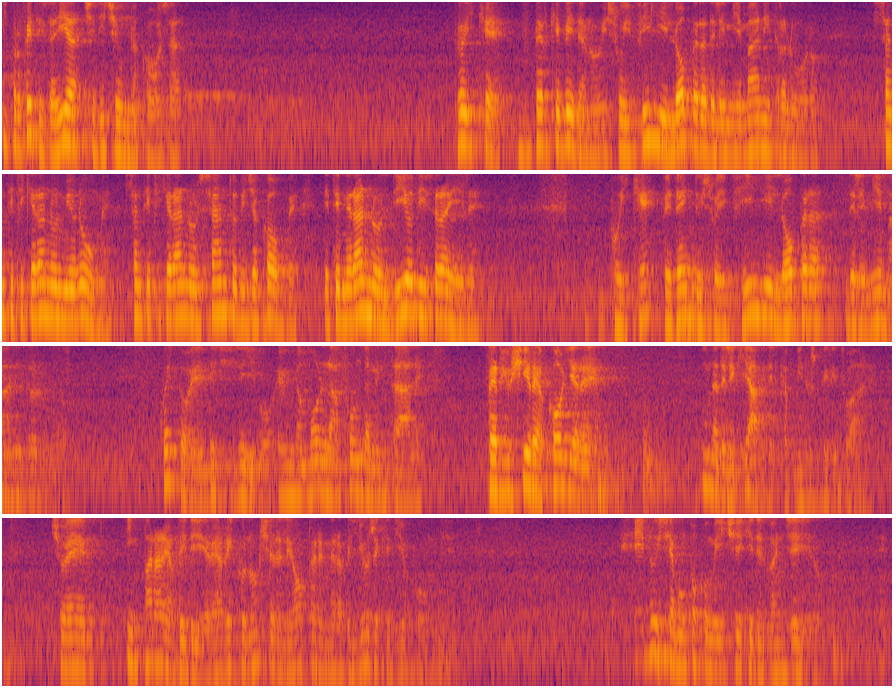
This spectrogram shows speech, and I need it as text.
il profeta Isaia ci dice una cosa, poiché perché vedano i suoi figli l'opera delle mie mani tra loro, santificheranno il mio nome, santificheranno il santo di Giacobbe e temeranno il Dio di Israele, poiché vedendo i suoi figli l'opera delle mie mani tra loro. Questo è decisivo, è una molla fondamentale per riuscire a cogliere una delle chiavi del cammino spirituale, cioè imparare a vedere, a riconoscere le opere meravigliose che Dio compie. E noi siamo un po' come i ciechi del Vangelo,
